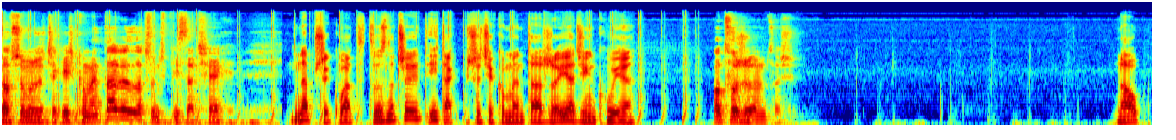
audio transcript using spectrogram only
Zawsze możecie jakieś komentarze zacząć pisać, hech. Na przykład, to znaczy i tak piszecie komentarze. Ja dziękuję. Otworzyłem coś. Nope.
